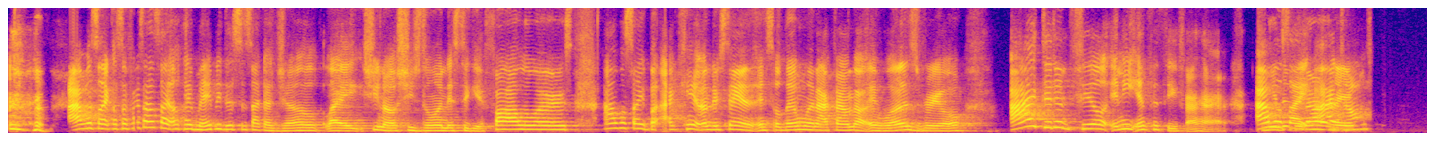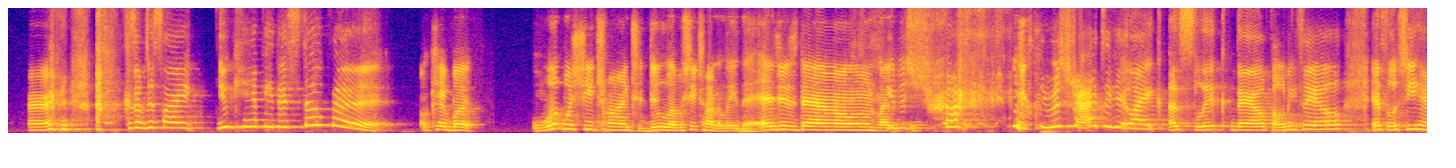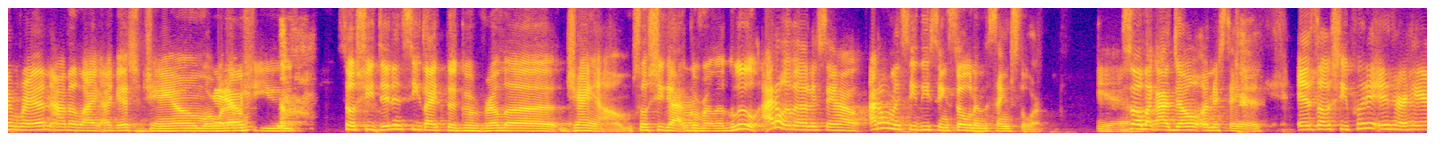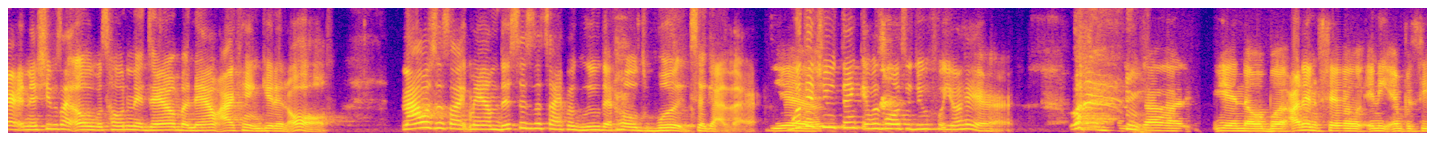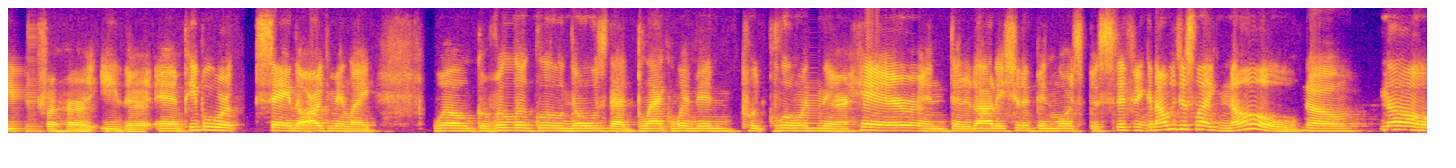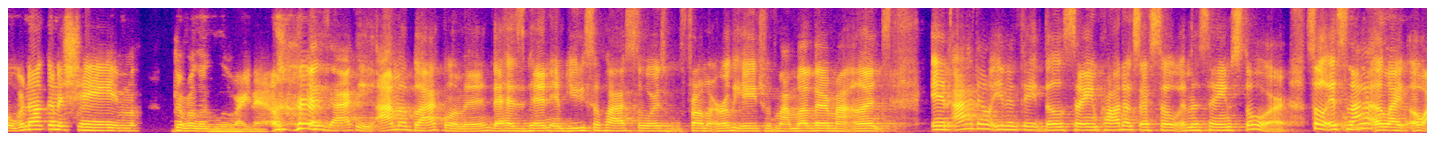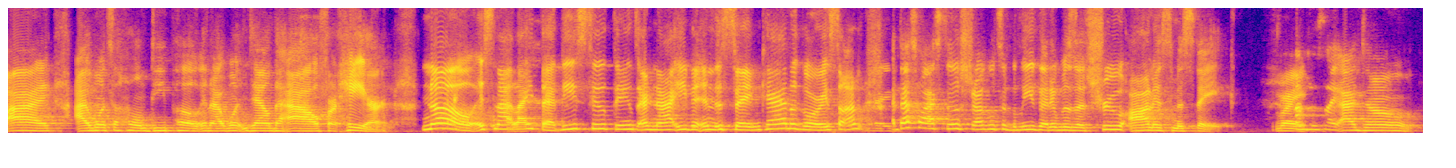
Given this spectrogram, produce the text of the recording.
I was like, because at first I was like, okay, maybe this is like a joke. Like, you know, she's doing this to get followers. I was like, but I can't understand. And so then when I found out it was real, I didn't feel any empathy for her. I was like, I. I don't because I'm just like, you can't be this stupid. Okay, but what was she trying to do? Like, was she trying to lay the edges down? Like, she was trying. she was trying to get like a slick down ponytail, and so she had ran out of like I guess jam or whatever she used. So she didn't see like the gorilla jam. So she got uh-huh. gorilla glue. I don't even understand how I don't even see these things sold in the same store. Yeah. So like I don't understand. And so she put it in her hair and then she was like, "Oh, it was holding it down, but now I can't get it off." And I was just like, "Ma'am, this is the type of glue that holds wood together. Yeah. What did you think it was going to do for your hair?" oh my god. Yeah, no, but I didn't feel any empathy for her either. And people were saying the argument like, well, Gorilla Glue knows that black women put glue in their hair and da da da. They should have been more specific. And I was just like, no, no, no, we're not gonna shame Gorilla Glue right now. exactly. I'm a black woman that has been in beauty supply stores from an early age with my mother, my aunts, and I don't even think those same products are sold in the same store. So it's not a like, oh, I I went to Home Depot and I went down the aisle for hair. No, it's not like that. These two things are not even in the same category. So I'm that's why I still struggle to believe that it was a true honest mistake. Right. I'm just like, I don't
